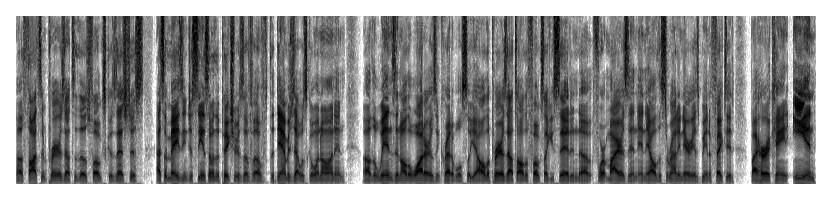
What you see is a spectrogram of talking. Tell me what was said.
uh, thoughts and prayers out to those folks because that's just that's amazing. Just seeing some of the pictures of, of the damage that was going on and uh, the winds and all the water is incredible. So yeah, all the prayers out to all the folks, like you said, in uh, Fort Myers and, and all the surrounding areas being affected by Hurricane Ian.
